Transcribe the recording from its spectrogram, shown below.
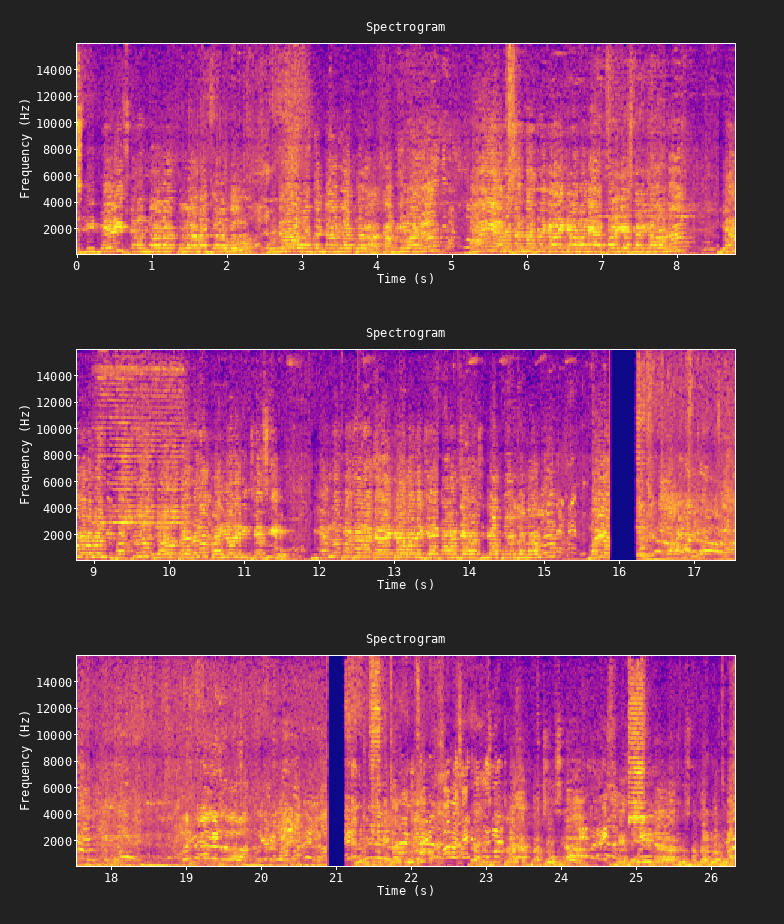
శ్రీ మేరీ శరణ్ నవరాత్రుల అనంతరము గుండెల వంతనాల వద్ద కమిటీ వారు భారీ అనుసంధాన కార్యక్రమాన్ని ఏర్పాటు చేశారు. కావున యాభై మంది భక్తులు గ్రామ ప్రజలు మహిళలు ఇచ్చేసి ఈ అన్న ప్రచార కార్యక్రమాన్ని జయప్రదం చేయవలసిందిగా కోరుతున్నాము. మరియు ఏర్పాటు చేసిన శ్రీ దేవి నవరాత్రుల సందర్భంగా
